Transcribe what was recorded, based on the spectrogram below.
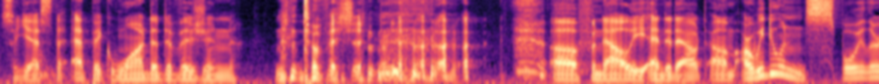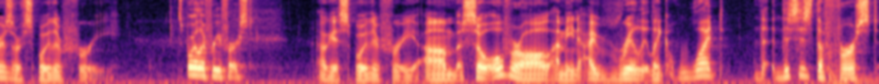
So yes, the epic Wanda division division uh, finale ended out. Um, are we doing spoilers or spoiler free? Spoiler free first. Okay, spoiler free. Um, so overall, I mean, I really like what th- this is the first.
